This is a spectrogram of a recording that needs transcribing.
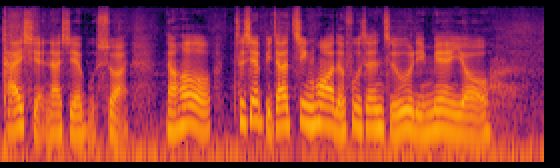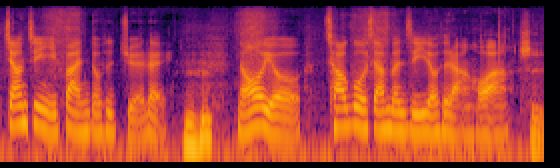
苔藓那些不算。然后这些比较进化的附生植物里面有将近一半都是蕨类，嗯哼，然后有超过三分之一都是兰花，是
